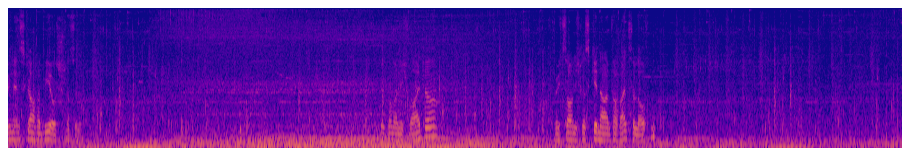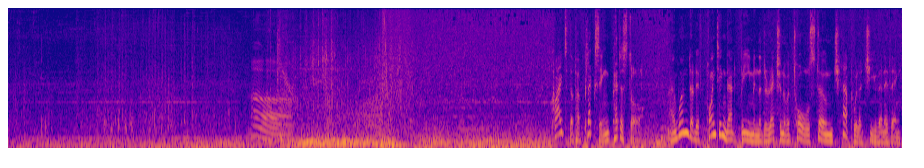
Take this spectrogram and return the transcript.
In den Scarabeo-Schlüssel. Hier kommen wir nicht weiter. Ich möchte es auch nicht riskieren, da einfach reinzulaufen. Quite the perplexing pedestal. I wonder if pointing that beam in the direction of a tall stone chap will achieve anything.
